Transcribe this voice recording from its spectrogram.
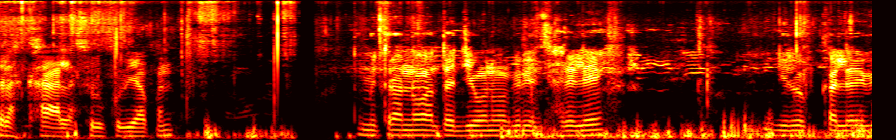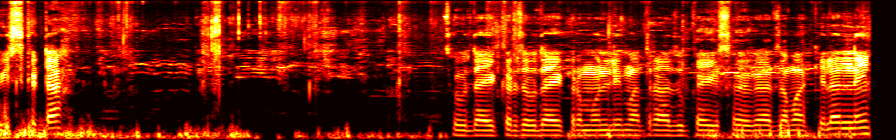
चला खायला सुरू करूया आपण. तर मित्रांनो आता जेवण वगैरे झालेले आहे. गेलो काल वीस कटा चौदा एकर चौदा एकर म्हणली मात्र अजून काही सगळं जमा केलेलं नाही.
